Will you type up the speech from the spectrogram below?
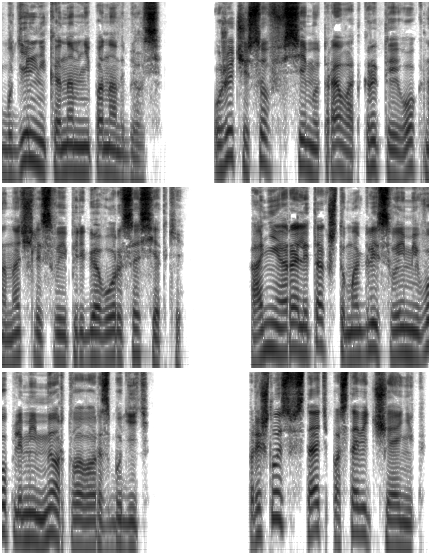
Будильника нам не понадобилось. Уже часов в семь утра в открытые окна начали свои переговоры соседки. Они орали так, что могли своими воплями мертвого разбудить. Пришлось встать, поставить чайник.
